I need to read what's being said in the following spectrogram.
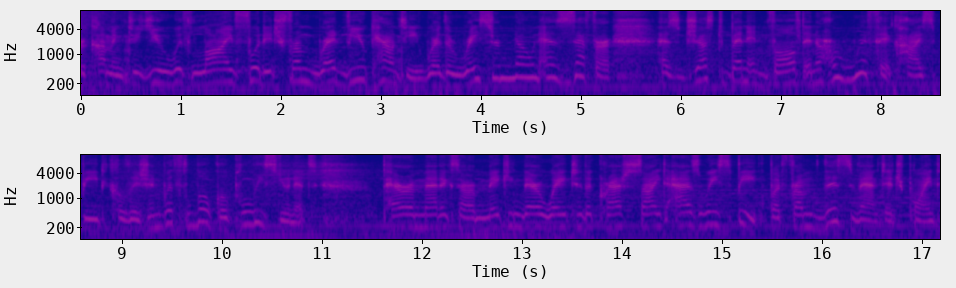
Are coming to you with live footage from Redview County, where the racer known as Zephyr has just been involved in a horrific high speed collision with local police units. Paramedics are making their way to the crash site as we speak, but from this vantage point,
